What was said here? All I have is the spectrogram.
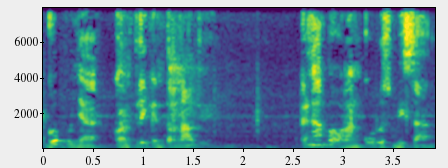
gue punya konflik internal cuy kenapa orang kurus bisa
